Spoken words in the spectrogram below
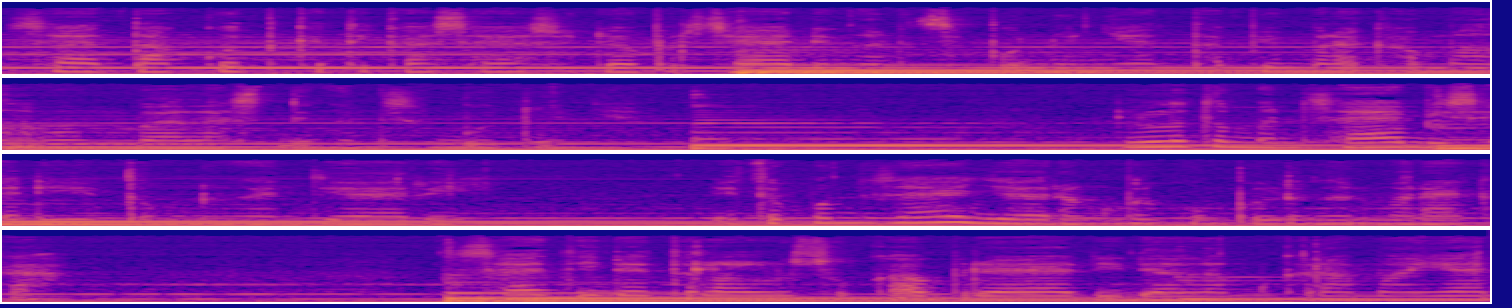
Saya takut ketika saya sudah percaya dengan sepenuhnya, tapi mereka malah membalas dengan sebutunya. Dulu teman saya bisa dihitung dengan jari. Itu pun saya jarang berkumpul dengan mereka. Saya tidak terlalu suka berada di dalam keramaian.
